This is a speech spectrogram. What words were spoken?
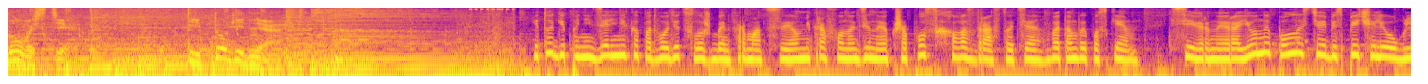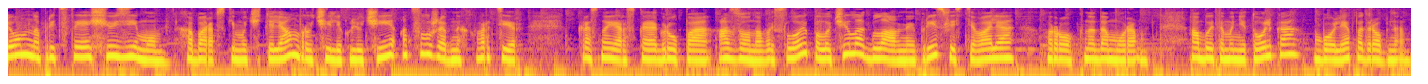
Новости. Итоги дня. Итоги понедельника подводит служба информации. У микрофона Дина Якшапосхова. Здравствуйте. В этом выпуске. Северные районы полностью обеспечили углем на предстоящую зиму. Хабаровским учителям вручили ключи от служебных квартир. Красноярская группа «Озоновый слой» получила главный приз фестиваля «Рок над Амуром». Об этом и не только, более подробно.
